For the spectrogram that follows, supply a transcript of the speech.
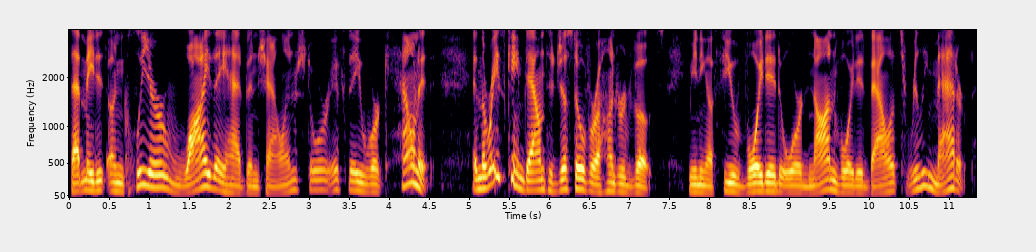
That made it unclear why they had been challenged or if they were counted. And the race came down to just over 100 votes, meaning a few voided or non voided ballots really mattered.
